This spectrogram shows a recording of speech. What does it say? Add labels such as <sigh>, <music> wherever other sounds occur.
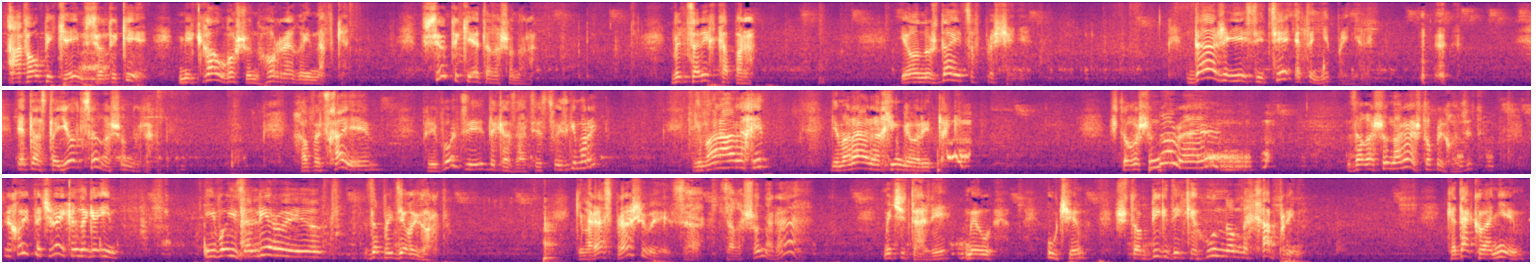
А Валпикейм все-таки Микрал Рошен Хоре Рейнавке. Все-таки это Рошонара. Ведь царих капара. И он нуждается в прощении. Даже если те это не приняли. <laughs> Это остается Лашонара. Хафецхаим приводит доказательства из Геморы. Гемора Арахин. Гемора Арахин говорит так, что Лашонара за Лашонара что приходит? Приходит на человека Нагаим. Его изолируют за пределы города. Гемора спрашивает за, за Лашонара. Мы читали, мы учим, что бигды кехуно мехаприм. Когда Куаним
